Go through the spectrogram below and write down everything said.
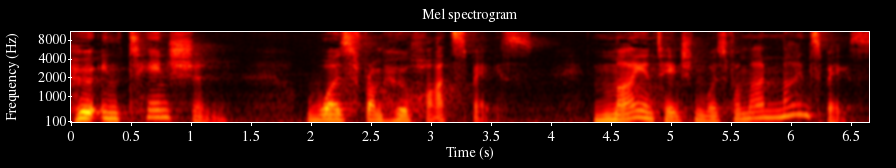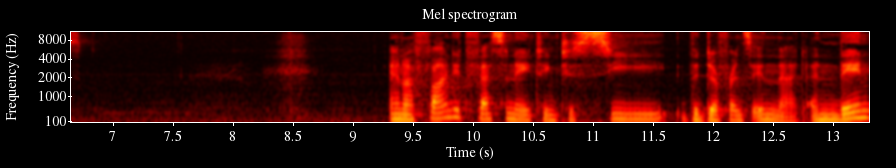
her intention was from her heart space. My intention was from my mind space. And I find it fascinating to see the difference in that. And then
